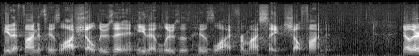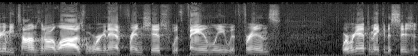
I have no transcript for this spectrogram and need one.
He that findeth his life shall lose it, and he that loseth his life for my sake shall find it. You know, there are going to be times in our lives where we're going to have friendships with family, with friends, where we're going to have to make a decision,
